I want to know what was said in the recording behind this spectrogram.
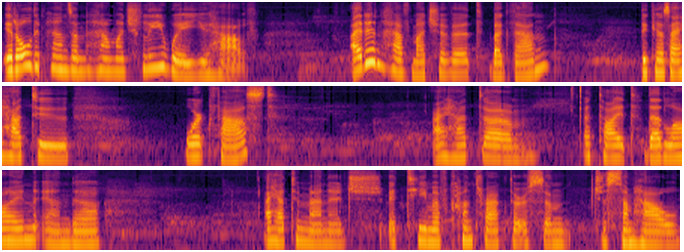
it all depends on how much leeway you have. I didn't have much of it back then because I had to work fast. I had um, a tight deadline and uh, I had to manage a team of contractors and just somehow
